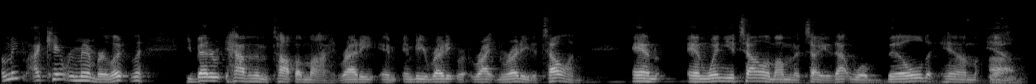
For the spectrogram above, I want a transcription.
Let me. I can't remember. Let, let, you better have them top of mind, ready, and, and be ready, right, and ready to tell him. And and when you tell him, I'm going to tell you that will build him yeah. up.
